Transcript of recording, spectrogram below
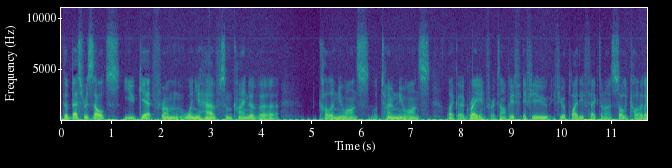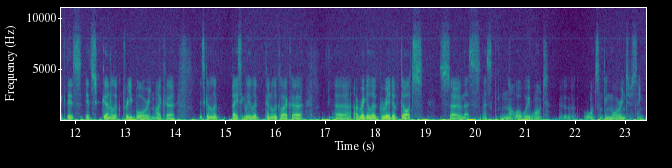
the best results you get from when you have some kind of color nuance or tone nuance like a gradient for example if if you if you apply the effect on a solid color like this it's gonna look pretty boring like a it's gonna look basically look gonna look like a uh, a regular grid of dots. So that's that's not what we want. We want something more interesting.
